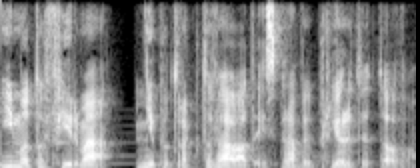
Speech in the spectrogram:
Mimo to firma nie potraktowała tej sprawy priorytetowo.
